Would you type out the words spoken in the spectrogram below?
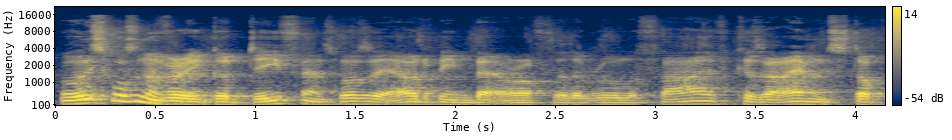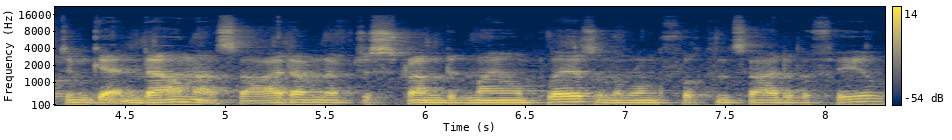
Well, this wasn't a very good defense, was it? I would have been better off with a rule of five because I haven't stopped him getting down that side. I mean, I've just stranded my own players on the wrong fucking side of the field.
